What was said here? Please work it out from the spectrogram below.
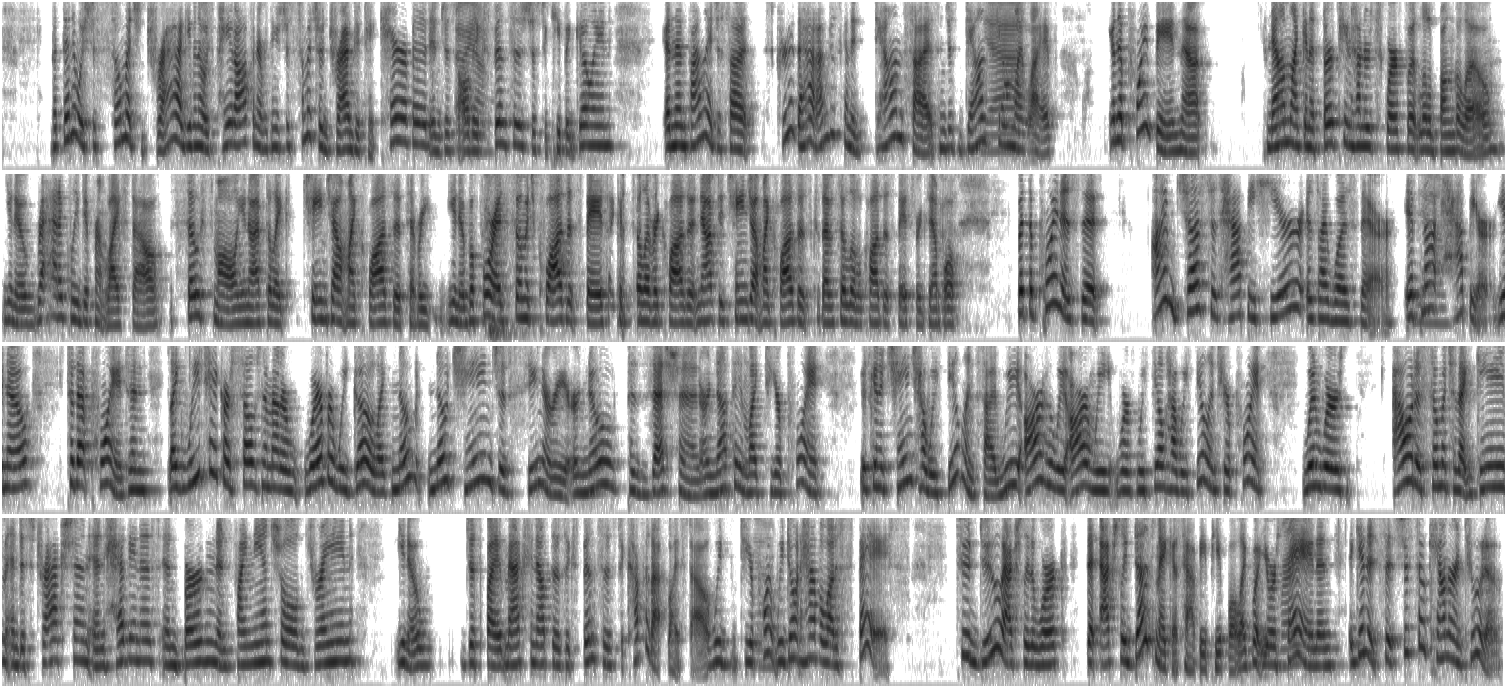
But then it was just so much drag even though it was paid off and everything it's just so much a drag to take care of it and just oh, all yeah. the expenses just to keep it going. And then finally i just thought screw that. I'm just going to downsize and just downscale yeah. my life and the point being that now I'm like in a 1300 square foot little bungalow, you know, radically different lifestyle, so small, you know, I have to like change out my closets every, you know, before I had so much closet space, I could fill every closet. Now I have to change out my closets because I have so little closet space, for example. But the point is that I'm just as happy here as I was there, if yeah. not happier, you know? To that point. And like we take ourselves no matter wherever we go like no no change of scenery or no possession or nothing like to your point is going to change how we feel inside. We are who we are and we we we feel how we feel. And to your point when we're out of so much of that game and distraction and heaviness and burden and financial drain you know just by maxing out those expenses to cover that lifestyle we to your point we don't have a lot of space to do actually the work that actually does make us happy people like what you were right. saying. And again it's it's just so counterintuitive.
